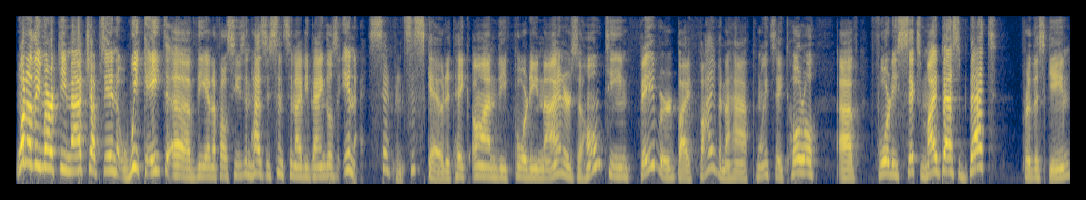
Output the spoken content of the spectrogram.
One of the marquee matchups in week eight of the NFL season has the Cincinnati Bengals in San Francisco to take on the 49ers, the home team favored by five and a half points, a total of 46. My best bet for this game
